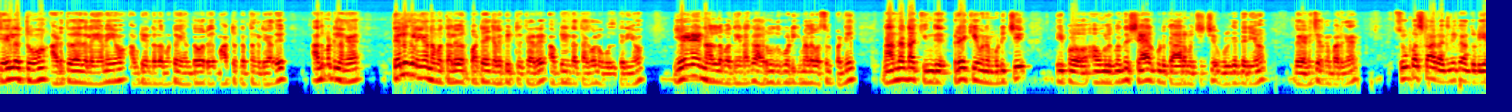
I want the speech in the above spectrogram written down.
ஜெயிலர் டூவும் அடுத்ததா இதுல இணையும் அப்படின்றத மட்டும் எந்த ஒரு மாற்று கருத்தும் கிடையாது. அது மட்டும் இல்லைங்க. தெலுங்குலயும் நம்ம தலைவர் பட்டையை கிளப்பிட்டு இருக்காரு அப்படின்ற தகவல் உங்களுக்கு தெரியும். ஏழே நாள்ல பாத்தீங்கன்னாக்கா அறுபது கோடிக்கு மேல வசூல் பண்ணி நான் தாண்டா கிங்கு பிரேக் ஈவனை முடிச்சு இப்போ அவங்களுக்கு வந்து ஷேர் கொடுக்க ஆரம்பிச்சிச்சு. உங்களுக்கே தெரியும். இதை நினைச்சிருக்கேன் பாருங்க. சூப்பர் ஸ்டார் ரஜினிகாந்துடைய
